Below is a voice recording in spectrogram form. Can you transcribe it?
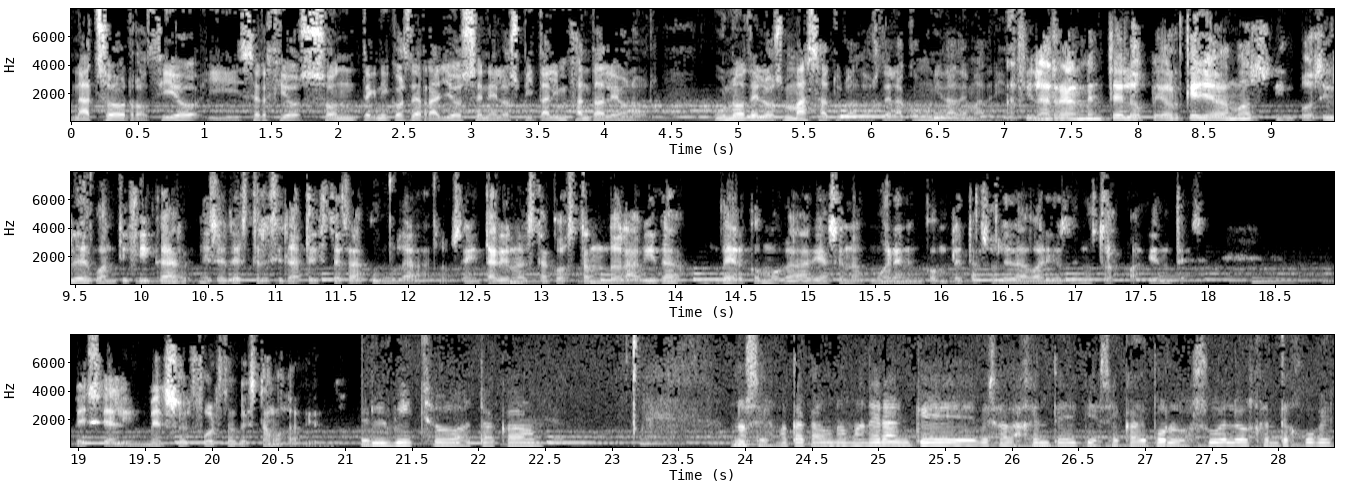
Nacho, Rocío y Sergio son técnicos de rayos en el Hospital Infanta Leonor, uno de los más saturados de la Comunidad de Madrid. Al final realmente lo peor que llevamos, imposible de cuantificar, es el estrés y la tristeza acumuladas. Los sanitarios nos está costando la vida ver cómo cada día se nos mueren en completa soledad varios de nuestros pacientes, pese al inmenso esfuerzo que estamos haciendo. El bicho ataca no sé, ataca de una manera en que ves a la gente que se cae por los suelos, gente joven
